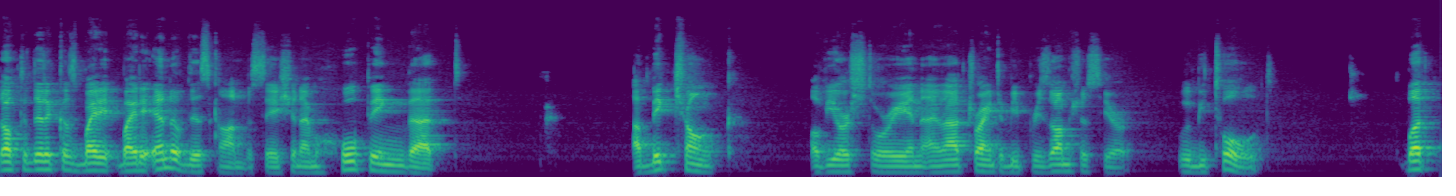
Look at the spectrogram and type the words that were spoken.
Dr. Didacus, by, by the end of this conversation, I'm hoping that a big chunk of your story, and I'm not trying to be presumptuous here, will be told. But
